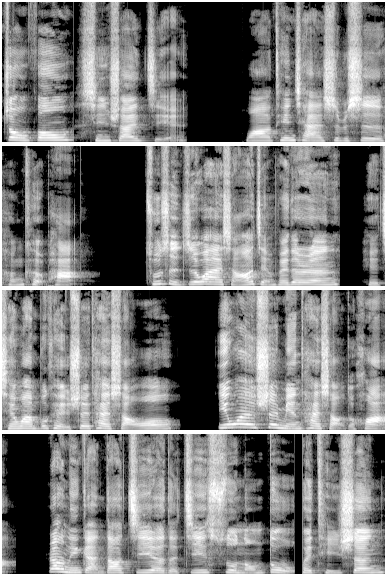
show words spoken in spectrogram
中风、心衰竭。哇，听起来是不是很可怕？除此之外，想要减肥的人也千万不可以睡太少哦，因为睡眠太少的话，让你感到饥饿的激素浓度会提升。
